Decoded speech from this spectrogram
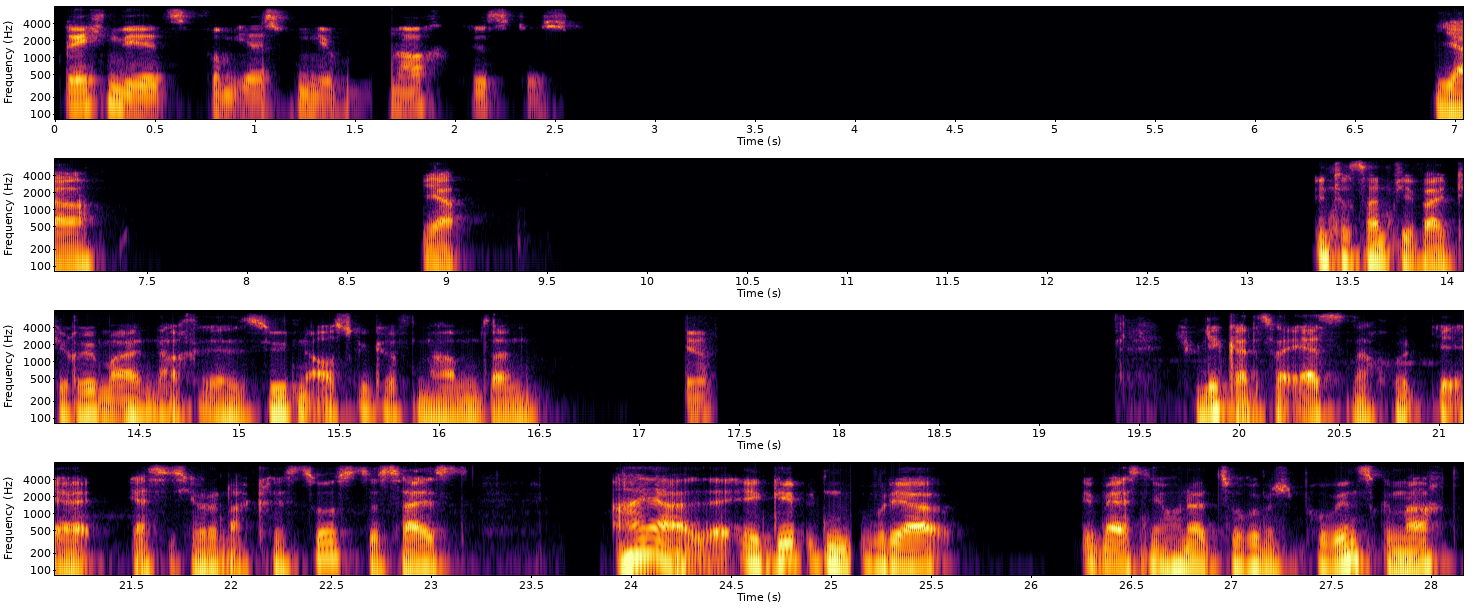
Sprechen wir jetzt vom ersten Jahrhundert nach Christus. Ja. Ja. Interessant, wie weit die Römer nach äh, Süden ausgegriffen haben dann. Ja. Ich überlege gerade, das war erst nach, äh, erstes Jahrhundert nach Christus. Das heißt, ah ja, Ägypten wurde ja im ersten Jahrhundert zur römischen Provinz gemacht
